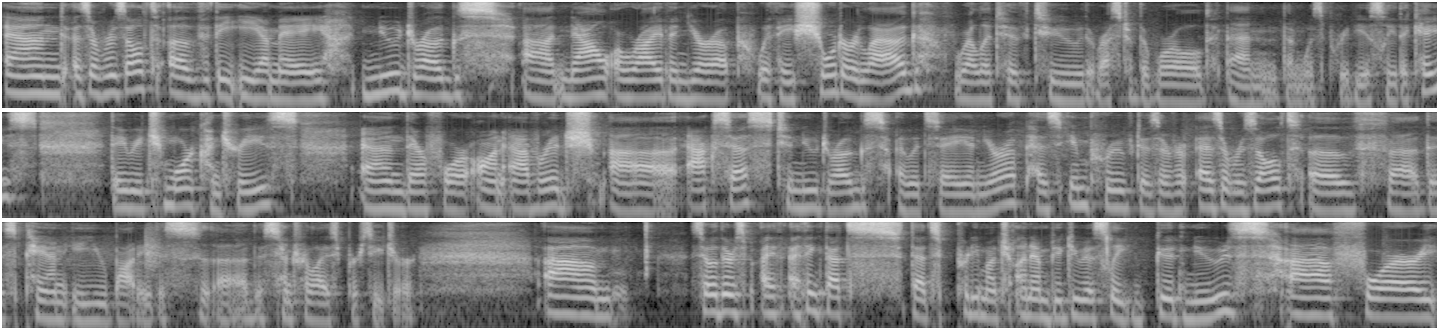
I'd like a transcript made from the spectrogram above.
And as a result of the EMA, new drugs uh, now arrive in Europe with a shorter lag relative to the rest of the world than, than was previously the case. They reach more countries, and therefore, on average, uh, access to new drugs, I would say, in Europe has improved as a, as a result of uh, this pan EU body, this, uh, this centralized procedure. Um, so there's, I, I, think that's that's pretty much unambiguously good news uh, for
